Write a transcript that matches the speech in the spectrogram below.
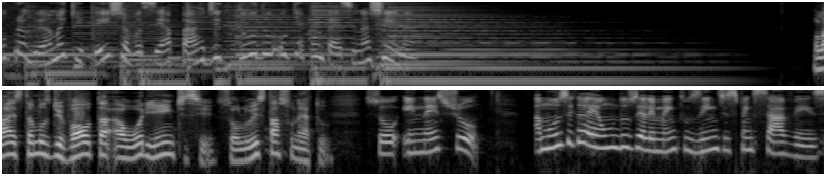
o programa que deixa você a par de tudo o que acontece na China. Olá, estamos de volta ao Oriente-se. Sou Luiz Tasso Neto. Sou Inês Chu. A música é um dos elementos indispensáveis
